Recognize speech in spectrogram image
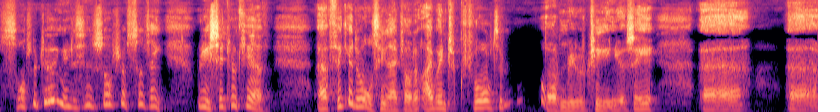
thought of doing anything sort of something. Well, he said, look here, uh, forget all things I told you. I went towards the ordinary routine, you see. Uh, uh,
